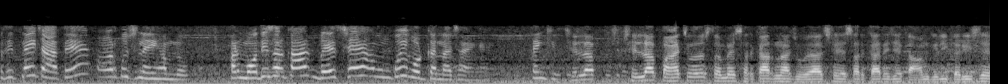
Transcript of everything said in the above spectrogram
बस इतना ही चाहते हैं और कुछ नहीं हम लोग और मोदी सरकार बेस्ट है हम उनको ही वोट करना चाहेंगे થેન્ક યુ છેલ્લા છેલ્લા પાંચ વર્ષ તમે સરકારના જોયા છે સરકારે જે કામગીરી કરી છે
